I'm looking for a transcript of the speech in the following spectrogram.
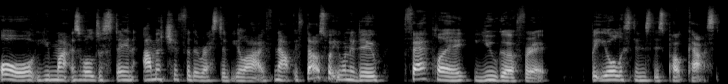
or you might as well just stay an amateur for the rest of your life. Now, if that's what you want to do, fair play, you go for it. But you're listening to this podcast.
